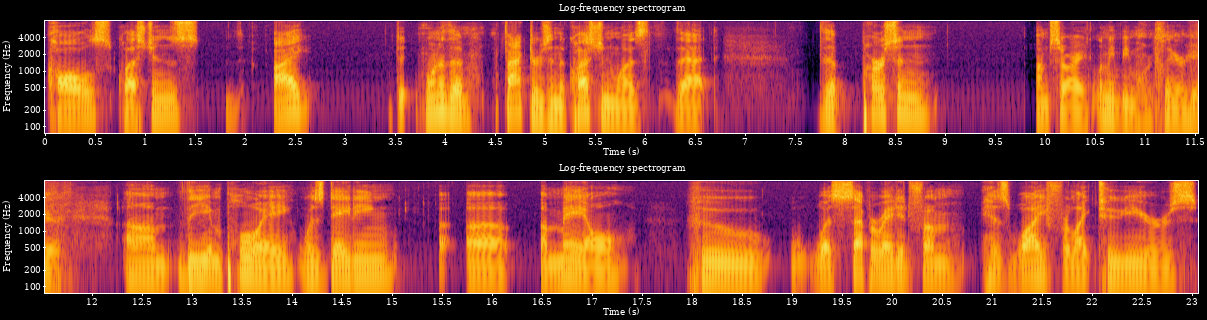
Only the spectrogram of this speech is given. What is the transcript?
calls questions, I one of the factors in the question was that the person, I'm sorry, let me be more clear here. Um, the employee was dating a, a male who was separated from his wife for like two years.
